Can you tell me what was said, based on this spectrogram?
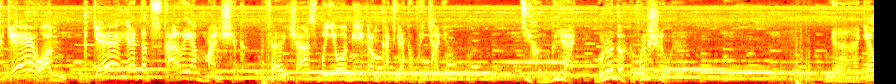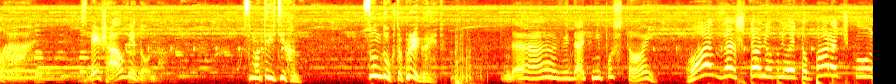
Где он? Где этот старый обманщик? Сейчас мы его мигом к ответу притянем. Тихон, глянь, борода-то фальшивая. Да, дела. Сбежал ведун. Смотри, Тихон, сундук-то прыгает. Да, видать, не пустой. Вот за что люблю эту парочку,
